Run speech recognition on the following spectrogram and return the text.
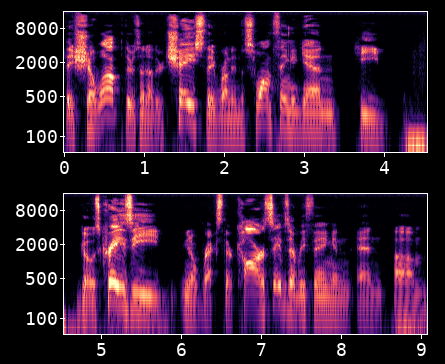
they show up. There's another chase. They run in the swamp thing again. He goes crazy. You know, wrecks their car, saves everything, and and um,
